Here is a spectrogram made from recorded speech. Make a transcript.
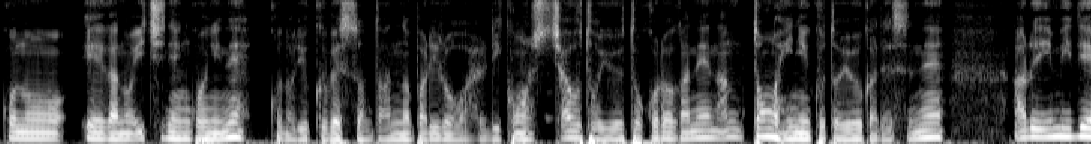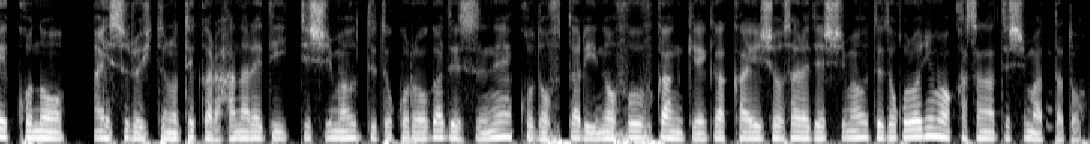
この映画の1年後にね、このリュック・ベッソンとアンナ・バリローは離婚しちゃうというところがね、なんとも皮肉というかですね、ある意味でこの愛する人の手から離れていってしまうってところがですね、この2人の夫婦関係が解消されてしまうってところにも重なってしまったと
